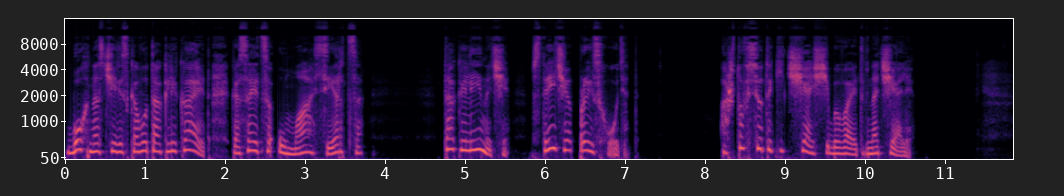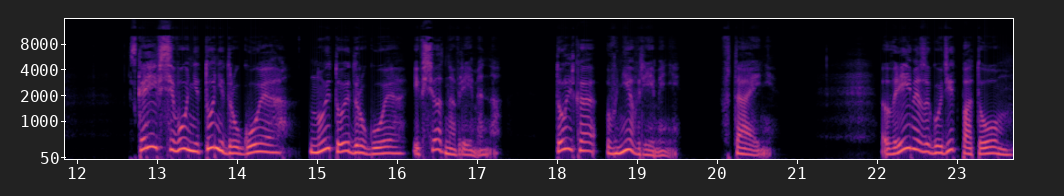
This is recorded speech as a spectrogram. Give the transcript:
Бог нас через кого-то окликает, касается ума, сердца. Так или иначе, встреча происходит. А что все-таки чаще бывает в начале? Скорее всего, ни то, ни другое, но и то, и другое, и все одновременно. Только вне времени, в тайне. Время загудит потом,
